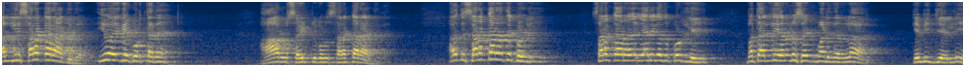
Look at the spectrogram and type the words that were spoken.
ಅಲ್ಲಿ ಸರಕಾರ ಆಗಿದೆ ಇವ ಹೇಗೆ ಕೊಡ್ತಾನೆ ಆರು ಸೈಟುಗಳು ಸರಕಾರ ಆಗಿದೆ ಅದಕ್ಕೆ ಸರ್ಕಾರ ತಗೊಳ್ಳಿ ಸರ್ಕಾರ ಯಾರಿಗಾದರೂ ಕೊಡಲಿ? ಮತ್ತು ಅಲ್ಲಿ ಎರಡು ಸೈಟ್ ಮಾಡಿದಾರಲ್ಲ, ಕೆಬಿಜಿಯಲ್ಲಿ.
